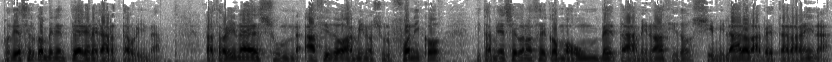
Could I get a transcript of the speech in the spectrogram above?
podría ser conveniente agregar taurina. La taurina es un ácido aminosulfónico y también se conoce como un beta-aminoácido similar a la beta-alanina.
